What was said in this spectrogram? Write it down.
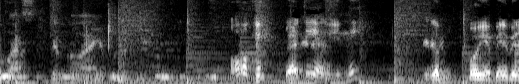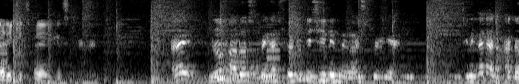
luas jangkauannya bulatnya. Oh, oke. Berarti yang ini Beda leb- oh ya beda-beda dikit, beda dikit. Eh, lu harus pegang spear di sini pegang spearnya. Ini kan ada ada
